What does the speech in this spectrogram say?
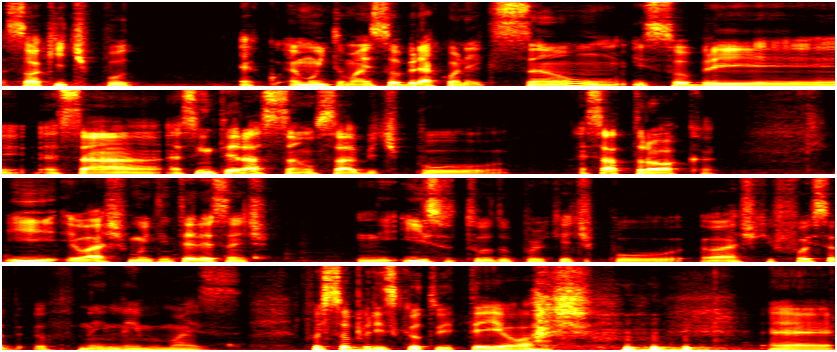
Só que, tipo, é, é muito mais sobre a conexão e sobre essa, essa interação, sabe? Tipo, essa troca. E eu acho muito interessante isso tudo, porque, tipo, eu acho que foi sobre. Eu nem lembro mais. Foi sobre isso que eu tuitei, eu acho. É,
